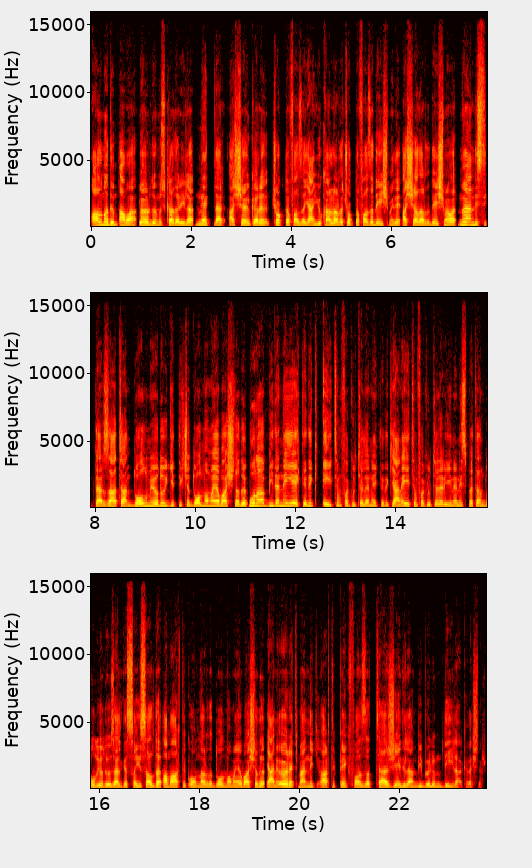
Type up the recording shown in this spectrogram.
almadım ama gördüğümüz kadarıyla netler aşağı yukarı çok da fazla. Yani yukarılarda çok da fazla değişmedi. Aşağılarda değişme var. Mühendislikler zaten dolmuyordu. Gittikçe dolmamaya başladı. Buna bir de neyi ekledik? Eğitim fakültelerini ekledik. Yani eğitim fakülteleri yine nispeten doluyordu özellikle sayısalda ama artık onlar da dolmamaya başladı. Yani öğretmenlik artık pek fazla tercih edilen bir bölüm değil arkadaşlar.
